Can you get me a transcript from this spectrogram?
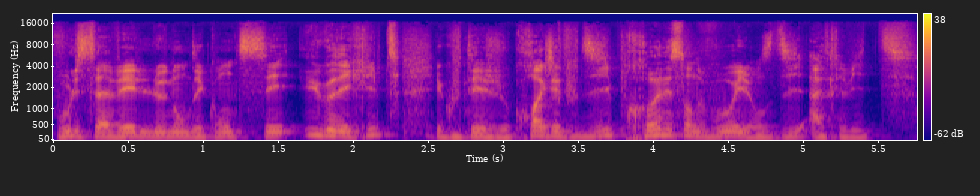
Vous le savez, le nom des comptes, c'est Hugo Décrypte. Écoutez, je crois que j'ai tout dit. Prenez soin de vous et on se dit à très vite.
